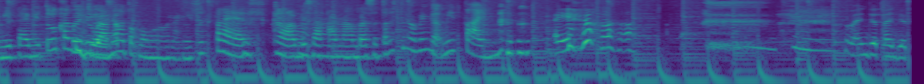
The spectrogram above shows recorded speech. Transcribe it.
Me time itu kan Setuju tujuannya banget. untuk mengurangi stres. Kalau misalkan Mm-mm. nambah stres itu namanya nggak me time. lanjut lanjut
